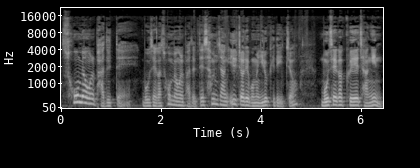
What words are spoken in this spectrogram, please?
소명을 받을 때, 모세가 소명을 받을 때 3장 1절에 보면 이렇게 돼 있죠. 모세가 그의 장인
